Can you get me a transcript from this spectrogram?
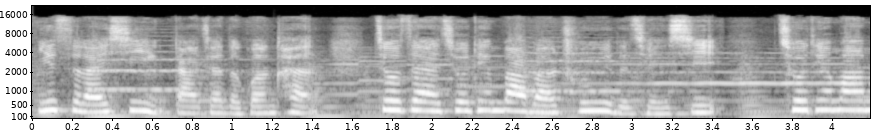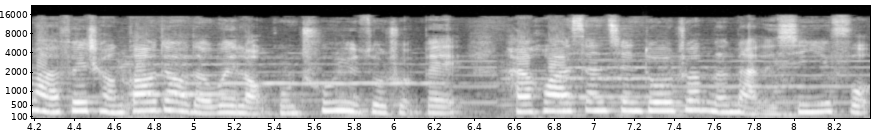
以此来吸引大家的观看。就在秋天爸爸出狱的前夕，秋天妈妈非常高调的为老公出狱做准备，还花三千多专门买了新衣服，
